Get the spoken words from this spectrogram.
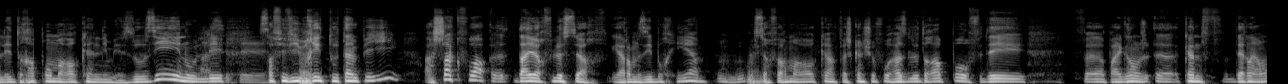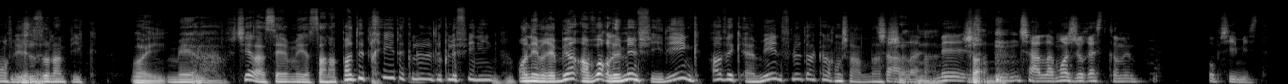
les drapeaux marocains, les mezzouzines, ou ah, les... ça fait vibrer tout un pays. À chaque fois, euh, d'ailleurs, le surf, il y a Ramzi Boukhiyam, mhm. le surfeur marocain, quand je fais le drapeau, des, par exemple, euh, quand, dernièrement, les Jeux Olympiques. Oui. Mais, mais ça n'a pas de prix avec le, le feeling. Mhm. On aimerait bien avoir le même feeling avec Amin, le Dakar, Inch'Allah. Inch'Allah. Mais, Inch'Allah, moi, je reste quand même optimiste.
